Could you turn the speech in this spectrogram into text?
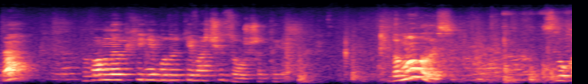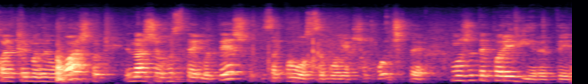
Так? Вам необхідні будуть і ваші зошити. Домовились? Слухайте мене уважно і наших гостей ми теж запросимо, якщо хочете, можете перевірити.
